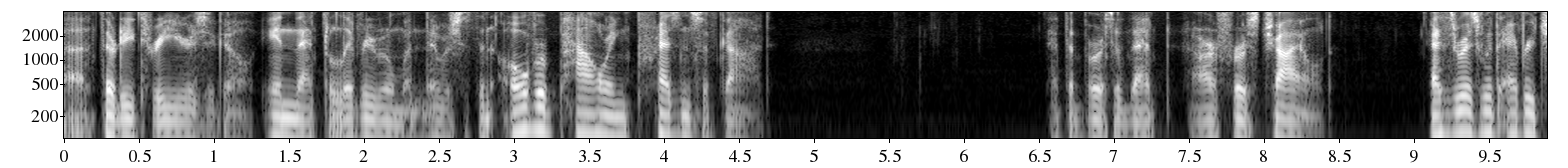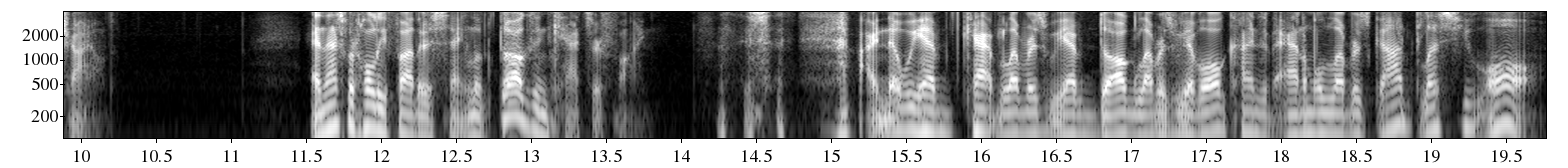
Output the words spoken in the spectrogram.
uh, 33 years ago, in that delivery room when there was just an overpowering presence of God at the birth of that our first child, as there is with every child. And that's what Holy Father is saying. Look, dogs and cats are fine. I know we have cat lovers, we have dog lovers, we have all kinds of animal lovers. God bless you all.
